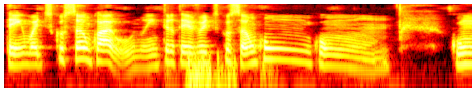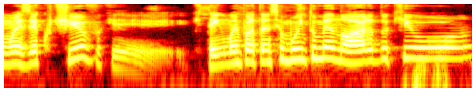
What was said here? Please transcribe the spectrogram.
tem uma discussão, claro, no Inter teve uma discussão com, com, com um executivo que, que tem uma importância muito menor do que o,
